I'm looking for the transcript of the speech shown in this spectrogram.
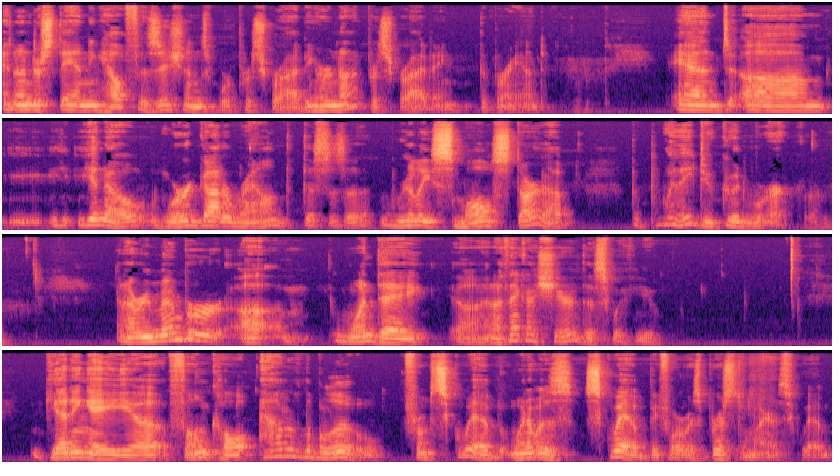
and understanding how physicians were prescribing or not prescribing the brand. And um, you know, word got around that this is a really small startup, but boy, they do good work. And I remember um, one day, uh, and I think I shared this with you, getting a uh, phone call out of the blue from Squibb when it was Squibb before it was Bristol Myers Squibb.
